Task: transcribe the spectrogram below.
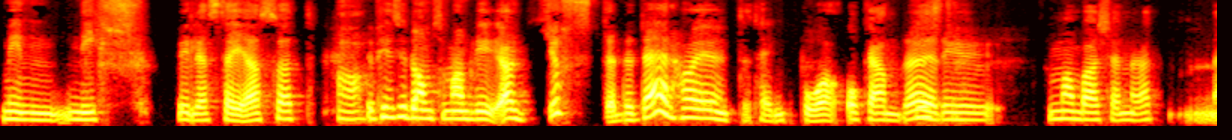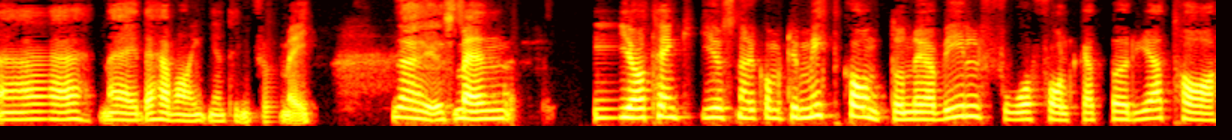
min nisch, vill jag säga. Så att ja. det finns ju de som man blir, ja just det, det där har jag inte tänkt på. Och andra just är det ju, man bara känner att nej, nej, det här var ingenting för mig. Nej, Men jag tänker just när det kommer till mitt konto, när jag vill få folk att börja ta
